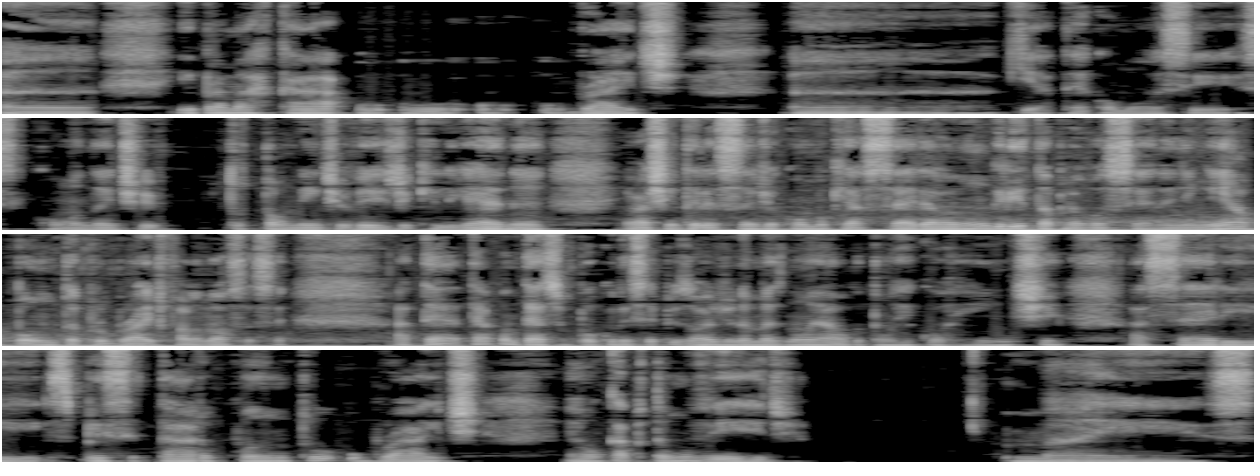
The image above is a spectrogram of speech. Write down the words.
Uh, e para marcar o, o, o, o Bright, uh, que até como esse, esse comandante totalmente verde que ele é, né? Eu acho interessante como que a série ela não grita para você, né? Ninguém aponta pro Bright e fala, nossa, você... até até acontece um pouco nesse episódio, né? Mas não é algo tão recorrente a série explicitar o quanto o Bright é um Capitão Verde. Mas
